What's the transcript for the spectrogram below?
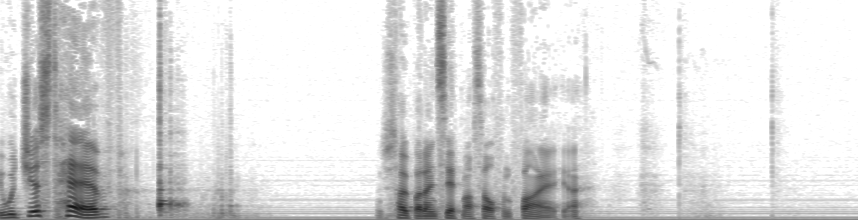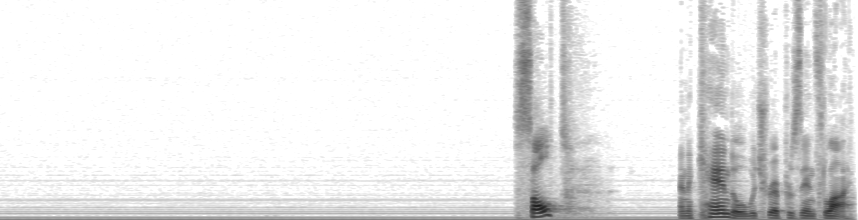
it would just have. I just hope I don't set myself on fire here. Salt and a candle which represents light.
